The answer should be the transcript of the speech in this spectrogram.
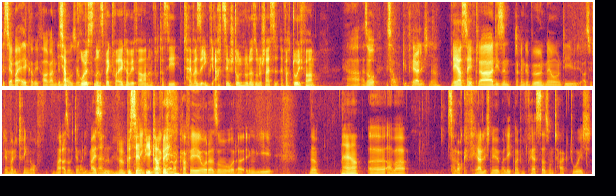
Das ist ja bei LKW-Fahrern Ich habe genauso. größten Respekt vor LKW-Fahrern, einfach, dass sie teilweise irgendwie 18 Stunden oder so eine Scheiße einfach durchfahren. Ja, also ist auch gefährlich, ne? Ja, ja, Also safe. klar, die sind daran gewöhnt, ne? Und die, also ich denke mal, die trinken auch, also ich denke mal, die meisten Ein bisschen trinken viel Kaffee. mal Kaffee oder so oder irgendwie, ne? Ja, ja. Äh, aber ist halt auch gefährlich, ne? Überleg mal, du fährst da so einen Tag durch.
